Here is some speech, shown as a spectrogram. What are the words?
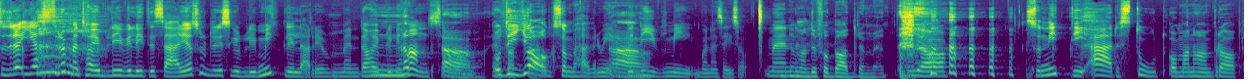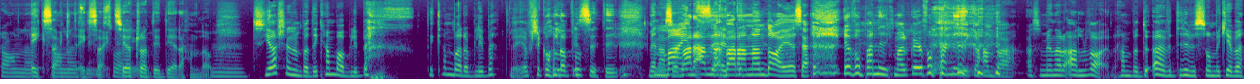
Så det där gästrummet har ju blivit lite så här, jag trodde det skulle bli mitt lilla rum men det har ju blivit Nope. hans rum. Ja, och det är jag som behöver mer, Ja. believe me when I say so. Men, Men du får badrummet. Ja, så 90 är stort om man har en bra planlösning. Exakt, exakt. Så jag tror att det är det det handlar om. Så jag känner bara det kan bara bli bättre. Det kan bara bli bättre. Jag försöker hålla positiv. Men alltså varannan, varannan dag är jag så här, jag får panik Marco, jag får panik. Och han bara, alltså menar du allvar? Han bara, du överdriver så mycket. Jag, bara,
